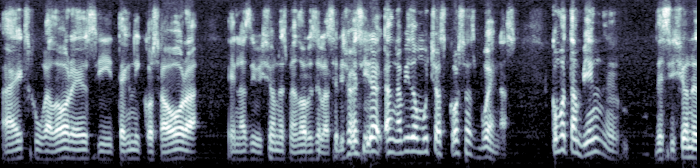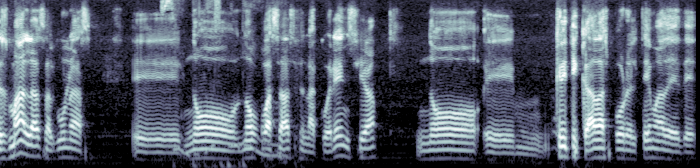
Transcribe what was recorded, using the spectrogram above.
a exjugadores y técnicos ahora en las divisiones menores de la selección. Es decir, han habido muchas cosas buenas, como también eh, decisiones malas, algunas eh, no, no basadas en la coherencia, no em, criticadas por el tema de,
